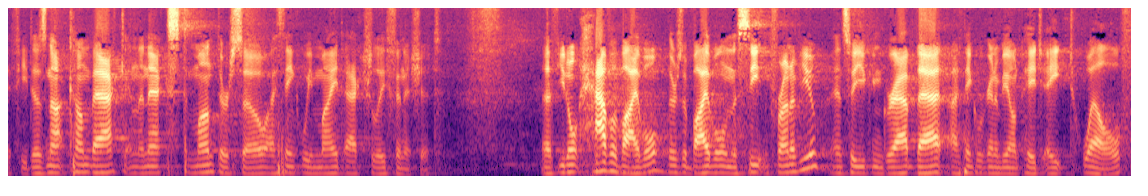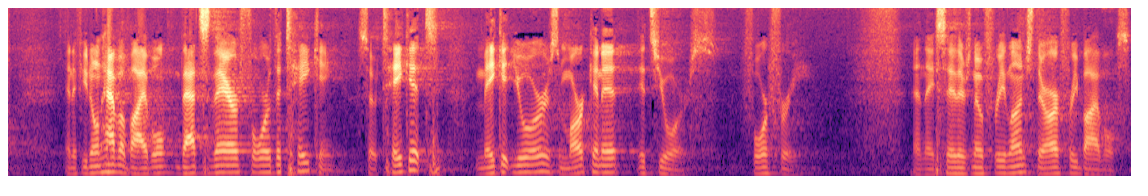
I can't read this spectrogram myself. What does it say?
If he does not come back in the next month or so, I think we might actually finish it. If you don't have a Bible, there's a Bible in the seat in front of you, and so you can grab that. I think we're going to be on page 812. And if you don't have a Bible, that's there for the taking. So take it, make it yours, mark in it, it's yours for free. And they say there's no free lunch, there are free Bibles.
